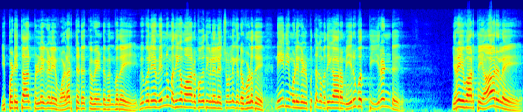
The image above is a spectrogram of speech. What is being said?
இப்படித்தான் பிள்ளைகளை வளர்த்தெடுக்க வேண்டும் என்பதை விவிலியம் இன்னும் அதிகமான பகுதிகளிலே சொல்லுகின்ற பொழுது நீதிமொழிகள் புத்தகம் அதிகாரம் இருபத்தி இரண்டு இறை வார்த்தை ஆறிலே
